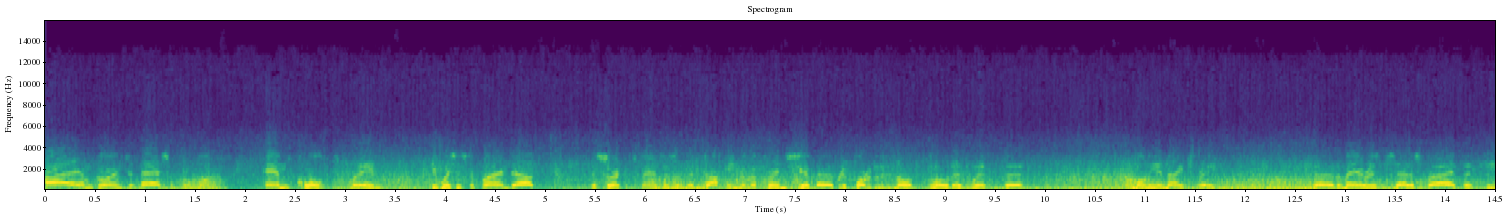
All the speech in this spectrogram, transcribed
I am going to ask for one. End quote. Explain. He wishes to find out the circumstances of the docking of a French ship uh, reportedly lo loaded with uh, ammonia nitrate. Uh, the mayor isn't satisfied that he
